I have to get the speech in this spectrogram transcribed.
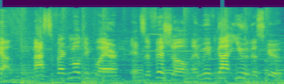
up, Mass Effect multiplayer, it's official, and we've got you the scoop.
